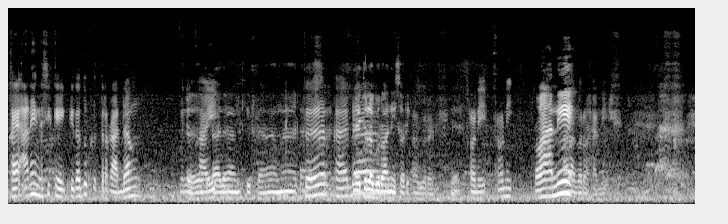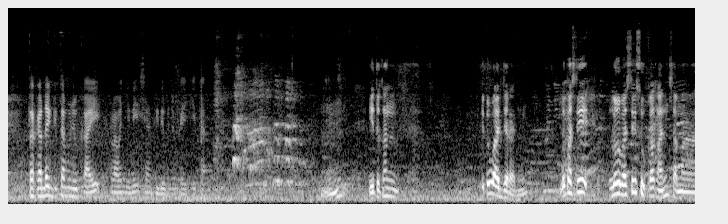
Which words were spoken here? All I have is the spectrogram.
kayak aneh nggak sih? Kayak kita tuh terkadang menyukai terkadang kita merasa terkadang Nah, itu lagu Rohani sorry. Lagu Roni Ya. Roni Roni. Rohani! Oh, lagu Rohani. Terkadang kita menyukai lawan jenis yang tidak menyukai kita. Hmm, itu kan itu wajar kan lu pasti lu pasti suka kan sama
